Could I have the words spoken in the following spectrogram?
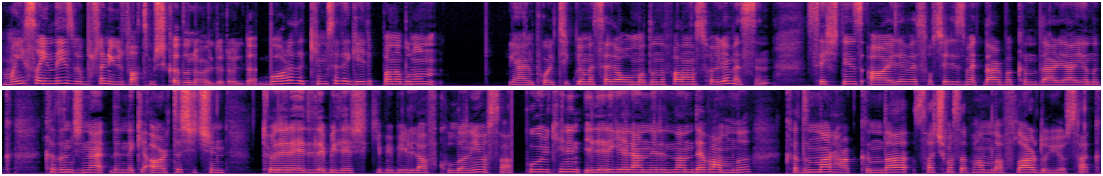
Mayıs ayındayız ve bu sene 160 kadın öldürüldü. Bu arada kimse de gelip bana bunun yani politik bir mesele olmadığını falan söylemesin. Seçtiğiniz Aile ve Sosyal Hizmetler Bakanı Derya Yanık kadın cinayetlerindeki artış için tölere edilebilir gibi bir laf kullanıyorsa, bu ülkenin ileri gelenlerinden devamlı kadınlar hakkında saçma sapan laflar duyuyorsak,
